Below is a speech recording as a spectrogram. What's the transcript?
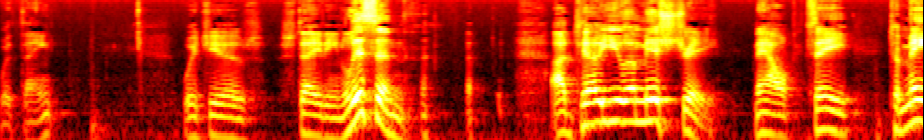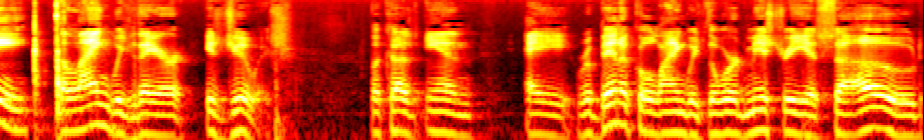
would think, which is stating, Listen, I tell you a mystery. Now, see, to me, the language there is Jewish because in a rabbinical language, the word mystery is sa'od,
